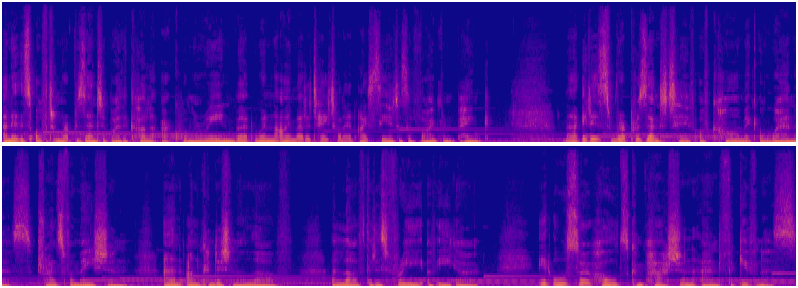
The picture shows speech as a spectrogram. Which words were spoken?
and it is often represented by the colour aquamarine, but when I meditate on it, I see it as a vibrant pink. Now, it is representative of karmic awareness, transformation, and unconditional love a love that is free of ego. It also holds compassion and forgiveness.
